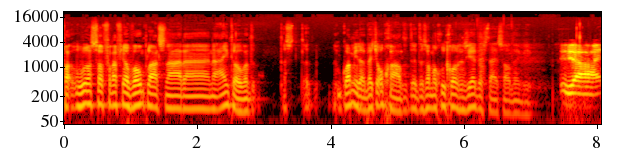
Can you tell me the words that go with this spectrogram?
Ja. hoe was dat vanaf jouw woonplaats naar, naar Eindhoven? Want dat is, dat- hoe kwam je daar? Werd je opgehaald? Dat is allemaal goed georganiseerd destijds al, denk ik. Ja,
